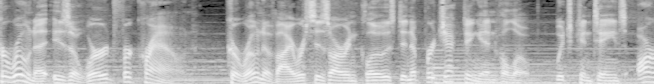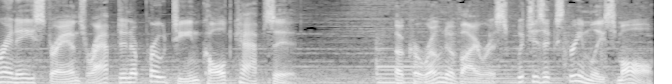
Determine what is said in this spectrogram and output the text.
Corona is a word for crown. Coronaviruses are enclosed in a projecting envelope, which contains RNA strands wrapped in a protein called capsid. A coronavirus, which is extremely small,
